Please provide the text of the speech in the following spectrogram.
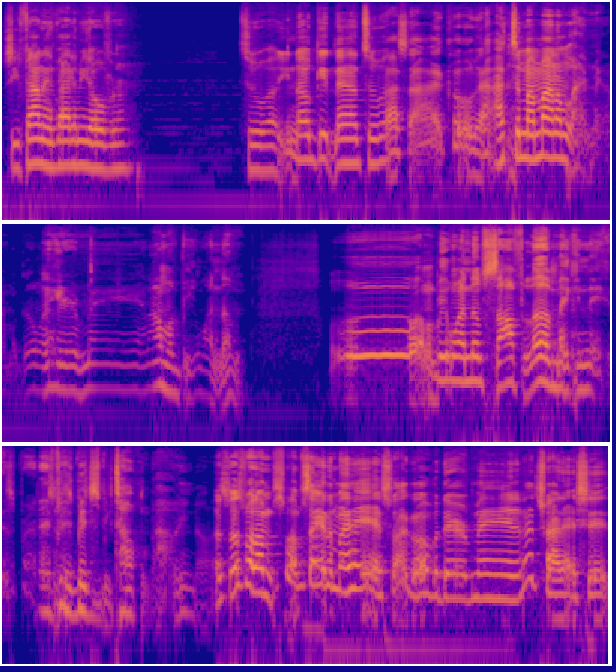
she finally invited me over to, uh, you know, get down to it. I said, all right, cool. I, to my mind, I'm like, man, I'm going to go in here, man. I'm going to be one of them. Ooh, I'm going to be one of them soft love making niggas, bro. That's bitches be talking about, you know. That's, that's, what I'm, that's what I'm saying in my head. So I go over there, man, and I try that shit.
